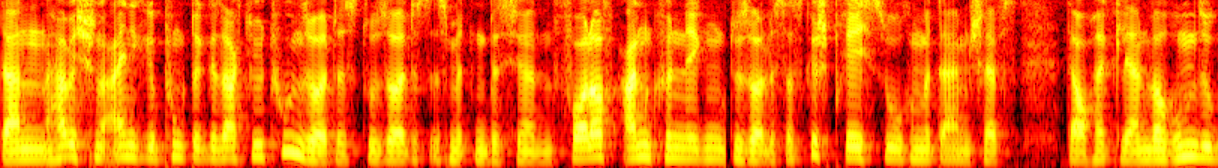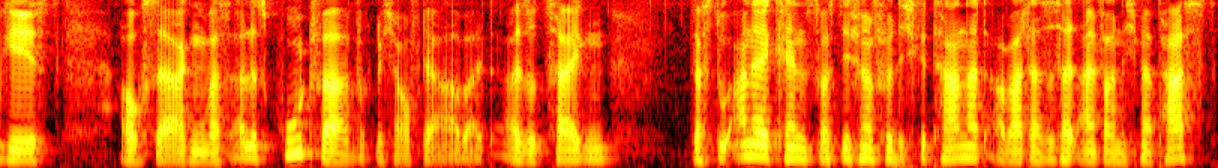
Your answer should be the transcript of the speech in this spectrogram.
dann habe ich schon einige Punkte gesagt, die du tun solltest. Du solltest es mit ein bisschen Vorlauf ankündigen, du solltest das Gespräch suchen mit deinem Chef, da auch erklären, warum du gehst, auch sagen, was alles gut war wirklich auf der Arbeit. Also zeigen, dass du anerkennst, was die Firma für dich getan hat, aber dass es halt einfach nicht mehr passt.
